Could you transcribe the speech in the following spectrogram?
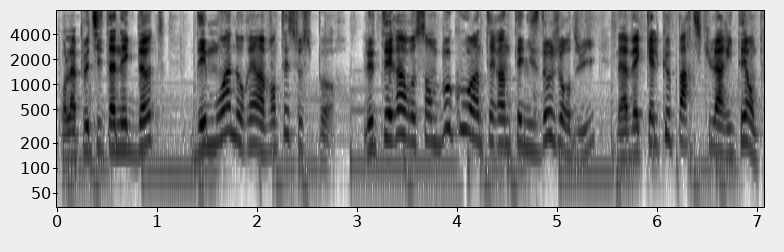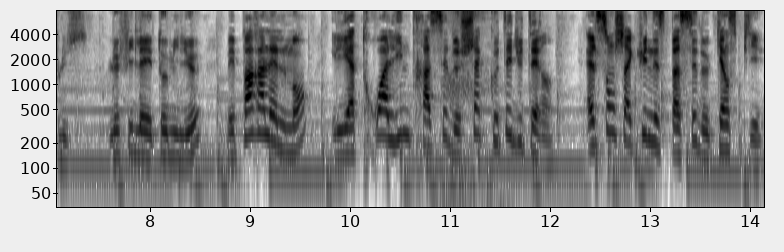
Pour la petite anecdote, des moines auraient inventé ce sport. Le terrain ressemble beaucoup à un terrain de tennis d'aujourd'hui, mais avec quelques particularités en plus. Le filet est au milieu, mais parallèlement, il y a trois lignes tracées de chaque côté du terrain. Elles sont chacune espacées de 15 pieds.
